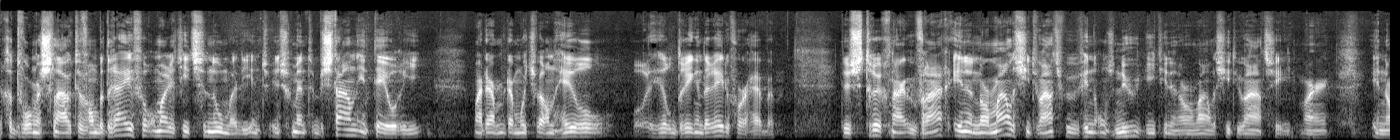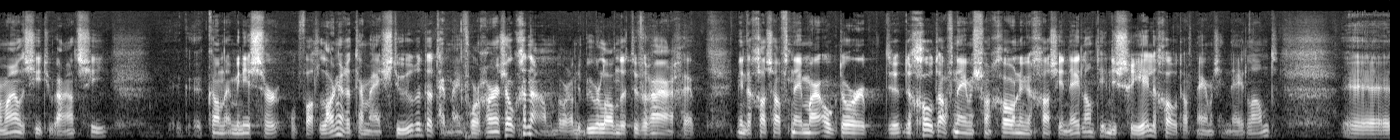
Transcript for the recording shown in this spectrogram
gedwongen sluiten van bedrijven, om maar iets te noemen. Die instrumenten bestaan in theorie, maar daar, daar moet je wel een heel, heel dringende reden voor hebben. Dus terug naar uw vraag. In een normale situatie, we bevinden ons nu niet in een normale situatie, maar in een normale situatie kan een minister op wat langere termijn sturen. Dat hebben mijn voorgangers ook gedaan. Door aan de buurlanden te vragen minder gas af te nemen. Maar ook door de, de grote afnemers van Groningen gas in Nederland. De industriële grote afnemers in Nederland. Uh,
